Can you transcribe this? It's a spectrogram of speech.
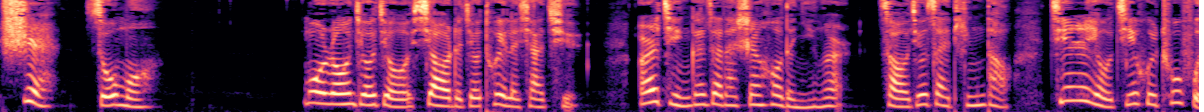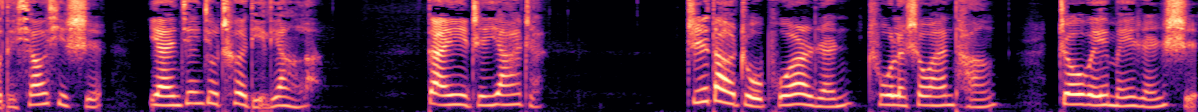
是祖母。慕容九九笑着就退了下去，而紧跟在他身后的宁儿早就在听到今日有机会出府的消息时，眼睛就彻底亮了，但一直压着，直到主仆二人出了寿安堂，周围没人时，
